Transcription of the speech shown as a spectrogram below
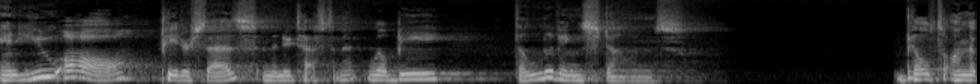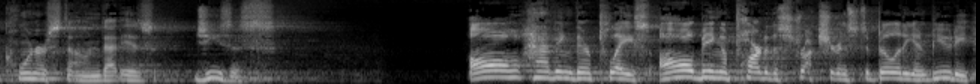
And you all, Peter says in the New Testament, will be the living stones built on the cornerstone that is Jesus all having their place, all being a part of the structure and stability and beauty.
